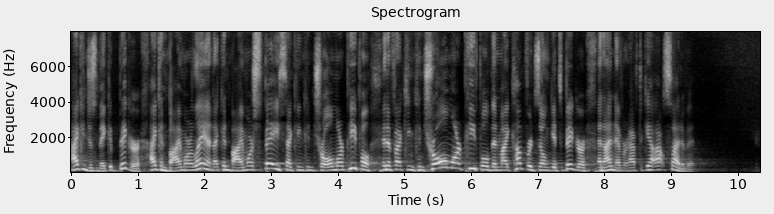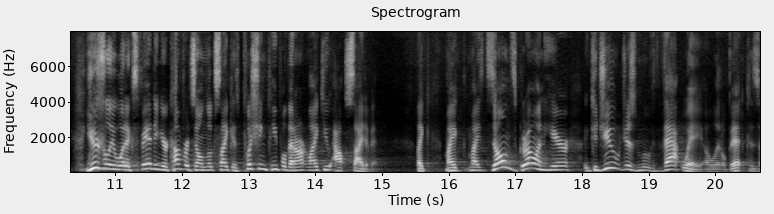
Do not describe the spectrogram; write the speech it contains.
I can just make it bigger. I can buy more land. I can buy more space. I can control more people. And if I can control more people, then my comfort zone gets bigger and I never have to get outside of it. Usually, what expanding your comfort zone looks like is pushing people that aren't like you outside of it. Like, my, my zone's growing here. Could you just move that way a little bit? Because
